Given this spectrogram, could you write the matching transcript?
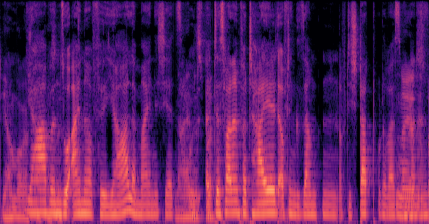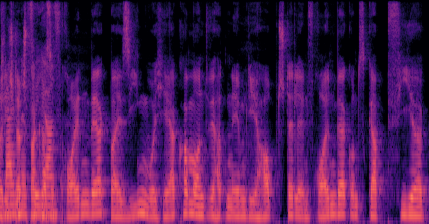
Die Hamburger Ja, aber in so einer Filiale meine ich jetzt. Nein, Und, das war- war, das war dann verteilt auf den gesamten, auf die Stadt oder was? Naja, das war die Stadtsparkasse. Freudenberg bei Siegen, wo ich herkomme. Und wir hatten eben die Hauptstelle in Freudenberg und es gab vier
